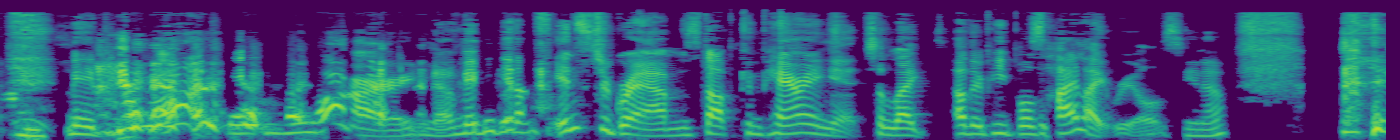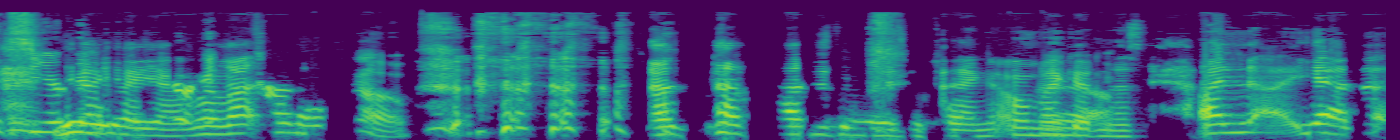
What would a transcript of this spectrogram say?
maybe you are maybe you are you know? Maybe get off instagram and stop comparing it to like other people's highlight reels you know yeah, yeah, yeah. Well, that, show. that, that, that is always a thing. Oh my yeah. goodness. And uh, yeah, that,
